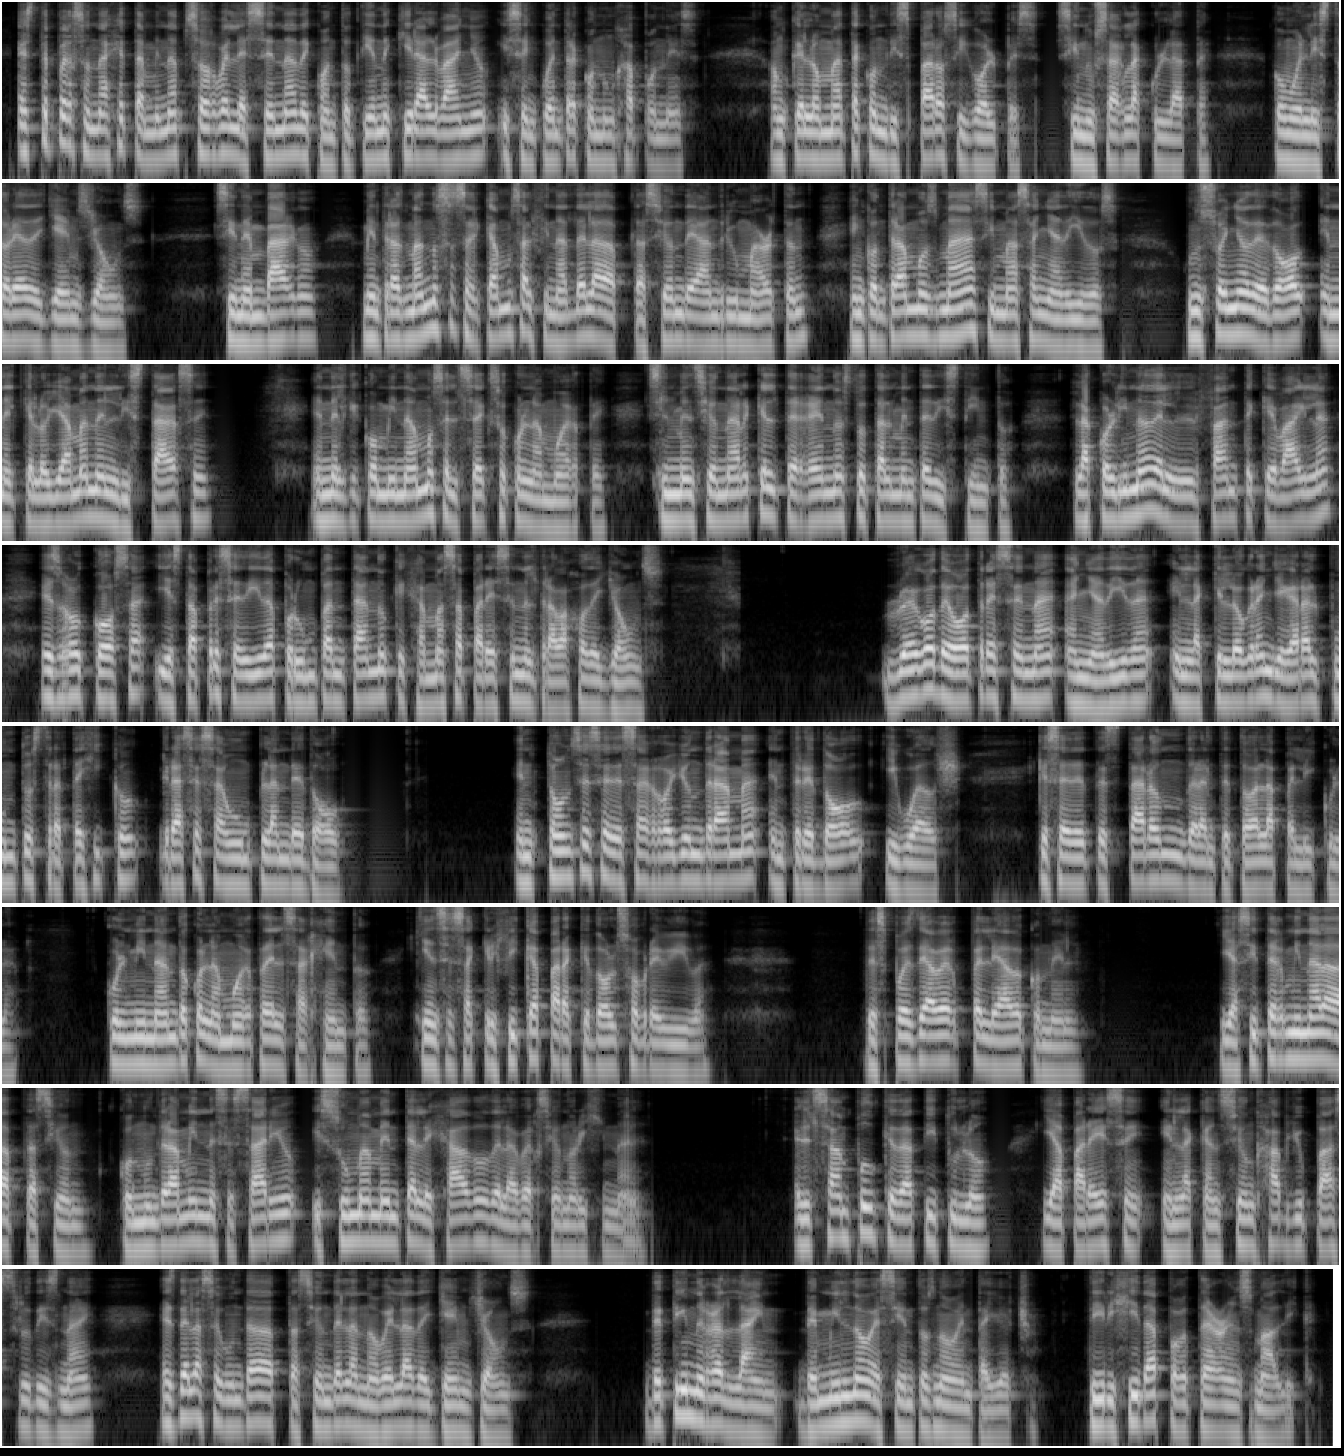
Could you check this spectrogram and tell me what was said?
Este personaje también absorbe la escena de cuanto tiene que ir al baño y se encuentra con un japonés, aunque lo mata con disparos y golpes, sin usar la culata, como en la historia de James Jones. Sin embargo, mientras más nos acercamos al final de la adaptación de Andrew Martin, encontramos más y más añadidos, un sueño de Doll en el que lo llaman enlistarse, en el que combinamos el sexo con la muerte, sin mencionar que el terreno es totalmente distinto, la colina del elefante que baila es rocosa y está precedida por un pantano que jamás aparece en el trabajo de Jones. Luego de otra escena añadida en la que logran llegar al punto estratégico gracias a un plan de Doll. Entonces se desarrolla un drama entre Doll y Welsh, que se detestaron durante toda la película, culminando con la muerte del sargento, quien se sacrifica para que Doll sobreviva, después de haber peleado con él. Y así termina la adaptación, con un drama innecesario y sumamente alejado de la versión original. El sample que da título y aparece en la canción Have You Passed Through This Night es de la segunda adaptación de la novela de James Jones, The Thin Red Line, de 1998, dirigida por Terrence Malick,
